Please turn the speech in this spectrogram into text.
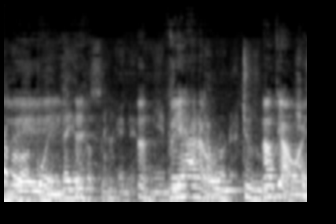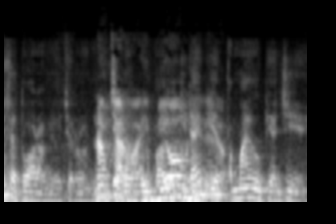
တက်မတော်ကိုယ်လက်ရုပ်သစုနဲ့မြင်ပြီးတက်မတော်နဲ့အတူတူရှေ့ဆက်သွားတာမျိုးကျွန်တော်တို့ဒီတိုင်းပြည်တမိုင်းကိုပြန်ကြည့်ရင်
